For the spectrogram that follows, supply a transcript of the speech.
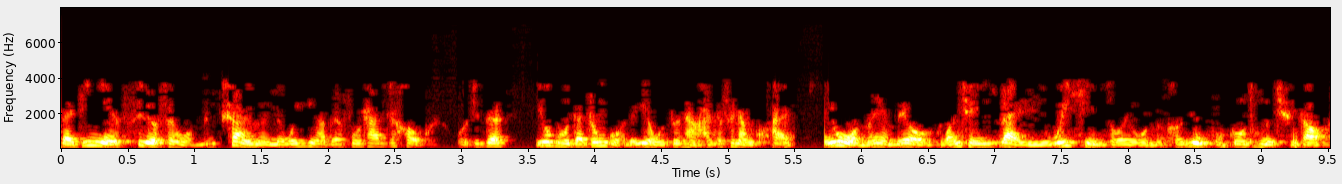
在今年四月份，我们上一轮的微信号被封杀之后，我觉得优步在中国的业务增长还是非常快的，因为我们也没有完全依赖于微信作为我们和用户沟通的渠道，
